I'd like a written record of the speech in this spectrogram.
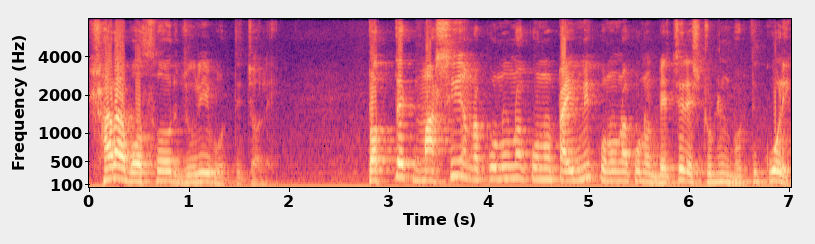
সারা বছর জুড়েই ভর্তি চলে। প্রত্যেক মাসেই আমরা কোনো না কোনো টাইমে কোনো না কোনো বেচের স্টুডেন্ট ভর্তি করি।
